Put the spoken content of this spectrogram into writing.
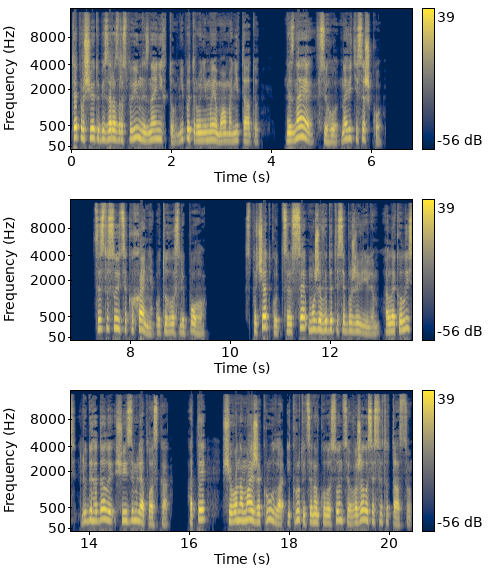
Те, про що я тобі зараз розповім, не знає ніхто, ні Петро, ні моя мама, ні тато. Не знає всього навіть і Сашко. Це стосується кохання у того сліпого. Спочатку це все може видатися божевіллям, але колись люди гадали, що і земля пласка, а те, що вона майже кругла і крутиться навколо сонця, вважалося святотатством.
